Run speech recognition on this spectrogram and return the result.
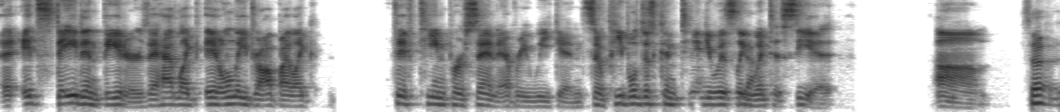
it it stayed in theaters. It had like it only dropped by like. 15% every weekend so people just continuously Yeah. went to see it um so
